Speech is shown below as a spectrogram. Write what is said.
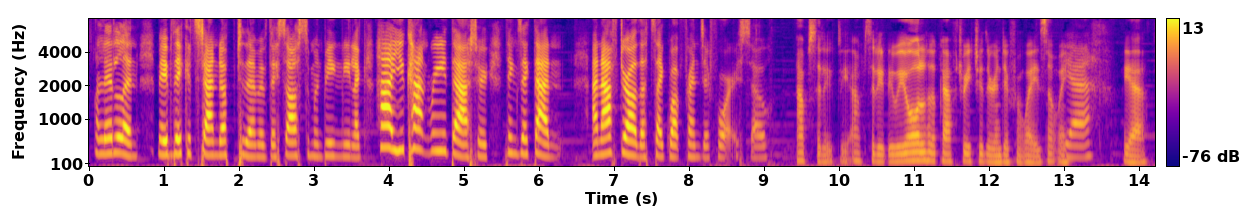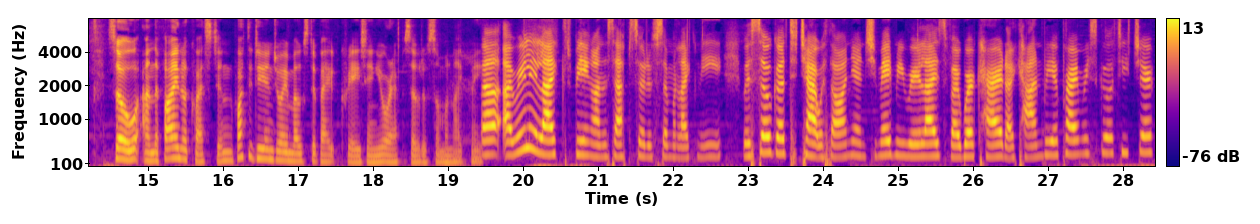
a little, and maybe they could stand up to them if they saw someone being mean, like, "Hi, you can't read that," or things like that. And, and after all, that's like what friends are for. So Absolutely, absolutely. We all look after each other in different ways, don't we? yeah. Yeah. So, and the final question What did you enjoy most about creating your episode of Someone Like Me? Well, I really liked being on this episode of Someone Like Me. It was so good to chat with Aine, and she made me realise if I work hard, I can be a primary school teacher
